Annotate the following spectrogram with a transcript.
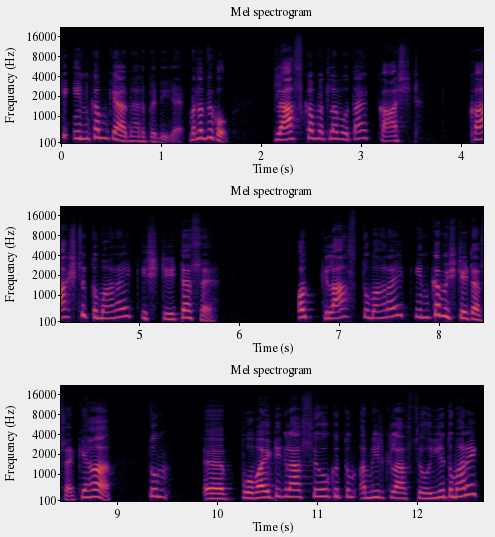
कि इनकम के आधार पे दी जाए? मतलब देखो क्लास का मतलब होता है कास्ट। कास्ट तुम्हारा एक स्टेटस है और क्लास तुम्हारा एक इनकम स्टेटस है कि हाँ तुम पोवर्टी क्लास से हो कि तुम अमीर क्लास से हो, ये तुम्हारा एक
